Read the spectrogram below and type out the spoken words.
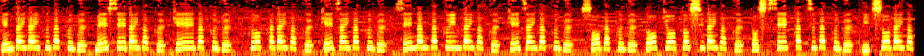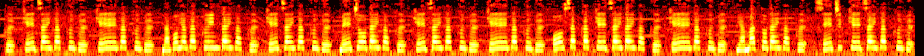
現代大学学部、明星大学、経営学部、福岡大学、経済学部、西南学院大学、経済学部、小学部、東京都市大学、都市生活学部、立正大学、経済学部、経営学部、名古屋学院大学、経済学部、名城大学、経済学部、経営学部、大阪経済大学、経営学部、大和大学、政治経済学部、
